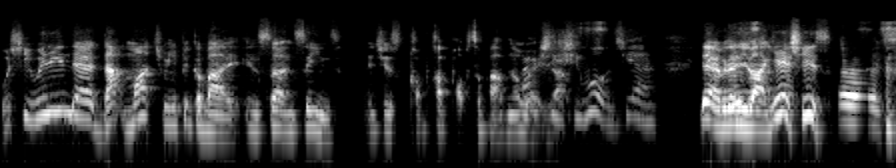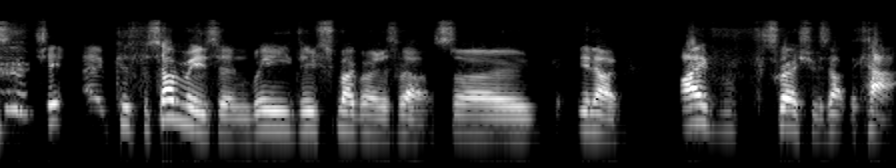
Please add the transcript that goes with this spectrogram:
was she really in there that much when you think about it in certain scenes? And she just pop, pop, pops up out of nowhere. Actually, Like, she was, yeah. yeah, but then you're like, yeah, she is. Uh, because uh, for some reason we do smuggling as well. So you know, I swear she was like the cat.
